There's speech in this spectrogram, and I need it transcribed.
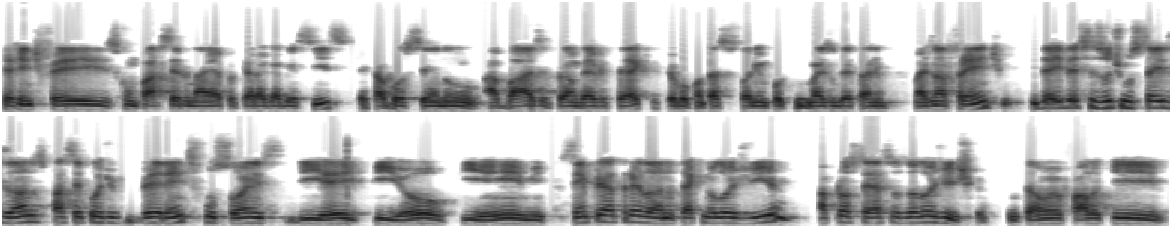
que a gente fez com um parceiro na época que era a HBCIS, que acabou sendo a base para a Ambev Tech, que eu vou contar essa história um pouquinho mais um detalhe mais na frente. E daí desses últimos seis anos passei por diferentes funções, BA, PO, PM, sempre atrelando tecnologia a processos da logística. Então eu falo que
